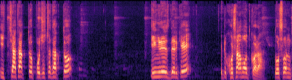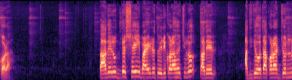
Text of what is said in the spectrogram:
ইচ্ছা থাকতো, প্রচেষ্টা থাকতো ইংরেজদেরকে একটু খোসামত করা, তোষণ করা। তাদের উদ্দেশ্যেই বাড়িটা তৈরি করা হয়েছিল, তাদের আতিথেয়তা করার জন্য।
